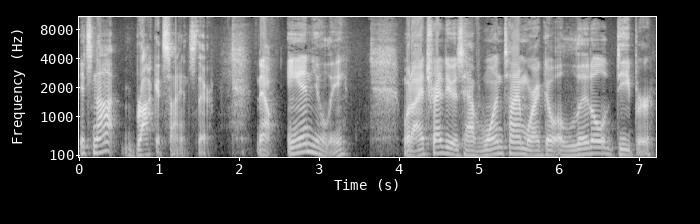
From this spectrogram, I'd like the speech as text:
It's not rocket science there. Now, annually, what I try to do is have one time where I go a little deeper.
